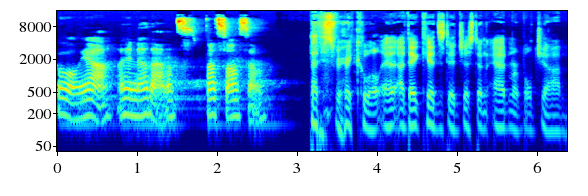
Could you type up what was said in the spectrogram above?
cool. Yeah, I didn't know that. That's that's awesome. That is very cool. Uh, the kids did just an admirable job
